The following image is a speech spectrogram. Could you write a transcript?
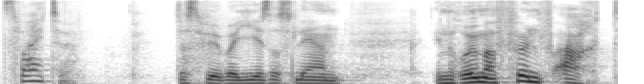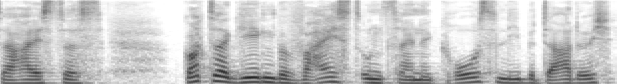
Zweite, das wir über Jesus lernen. In Römer 5, 8, da heißt es, Gott dagegen beweist uns seine große Liebe dadurch,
